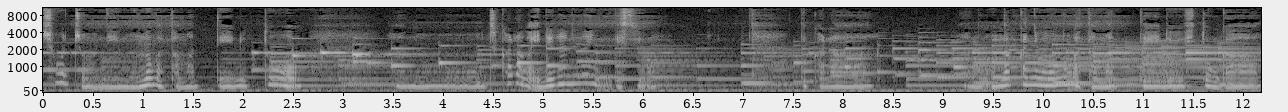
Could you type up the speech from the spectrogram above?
小腸に物が溜まっていると、あのー、力が入れられないんですよ。だからあのお腹に物が溜まっている人が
